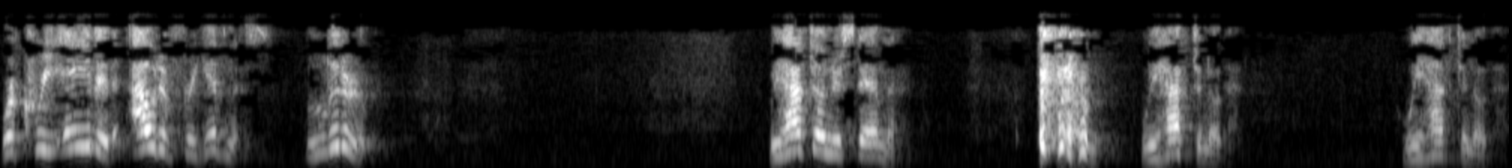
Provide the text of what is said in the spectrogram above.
We're created out of forgiveness. Literally. We have to understand that. we have to know that. We have to know that.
